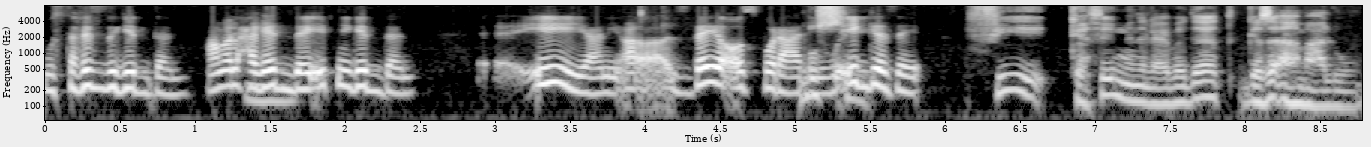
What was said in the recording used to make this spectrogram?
مستفز جدا عمل حاجات. ضايقتني جدا. إيه يعني آه، إزاي أصبر عليه؟ بصي. وإيه الجزاء؟ في كثير من العبادات جزاءها معلوم.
